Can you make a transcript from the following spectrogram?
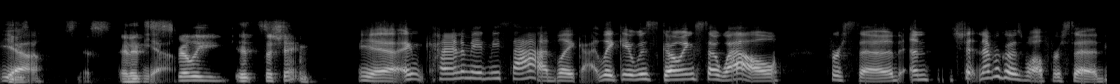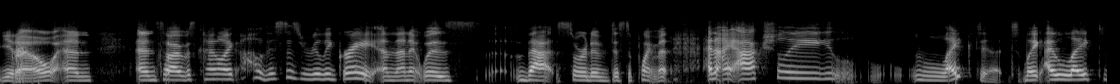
Yeah. business. and it's Yeah. really it's a shame Yeah, it kind of made me sad. Like, like it was going so well for Sid, and shit never goes well for Sid, you Right. know. And and so I was kind of like, oh, this is really great. And then it was uh, that sort of disappointment. And I actually liked it. Like, I liked,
